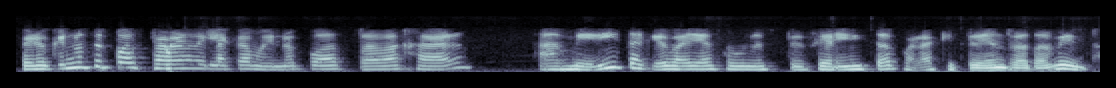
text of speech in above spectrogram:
pero que no te puedas parar de la cama y no puedas trabajar, amerita que vayas a un especialista para que te den tratamiento.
